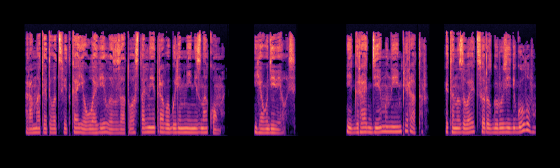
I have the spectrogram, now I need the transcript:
Аромат этого цветка я уловила, зато остальные травы были мне незнакомы. Я удивилась. Играть демон и император. Это называется разгрузить голову?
